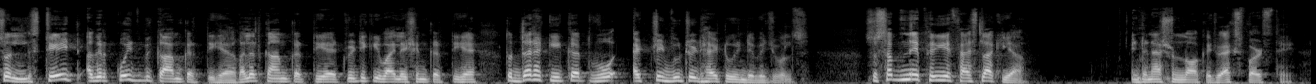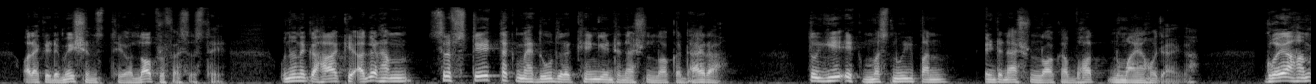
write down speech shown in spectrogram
سو so, اسٹیٹ اگر کوئی بھی کام کرتی ہے غلط کام کرتی ہے ٹویٹی کی وائلشن کرتی ہے تو در حقیقت وہ ایٹریبیوٹیڈ ہے ٹو انڈیویجلس سب نے پھر یہ فیصلہ کیا انٹرنیشنل لا کے جو ایکسپرٹس تھے اور اکیڈیمیشن تھے اور لا تھے انہوں نے کہا کہ اگر ہم صرف اسٹیٹ تک محدود رکھیں گے انٹرنیشنل لا کا دائرہ تو یہ ایک مصنوعی پن انٹرنیشنل لا کا بہت نمایاں ہو جائے گا گویا ہم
